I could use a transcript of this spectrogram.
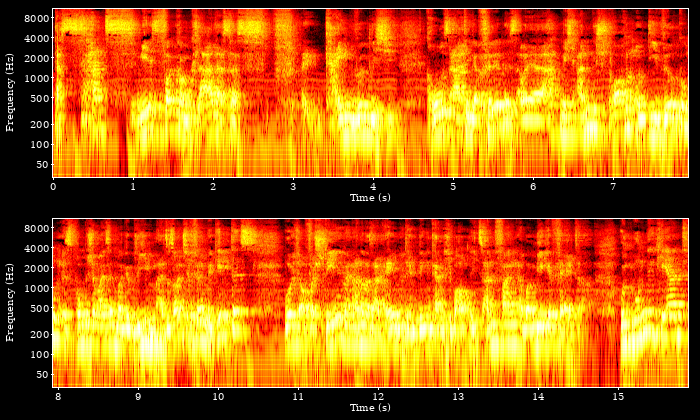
Das hat, mir ist vollkommen klar, dass das kein wirklich großartiger Film ist, aber er hat mich angesprochen und die Wirkung ist komischerweise immer geblieben. Also solche Filme gibt es, wo ich auch verstehe, wenn andere sagen, hey, mit dem Ding kann ich überhaupt nichts anfangen, aber mir gefällt er. Und umgekehrt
